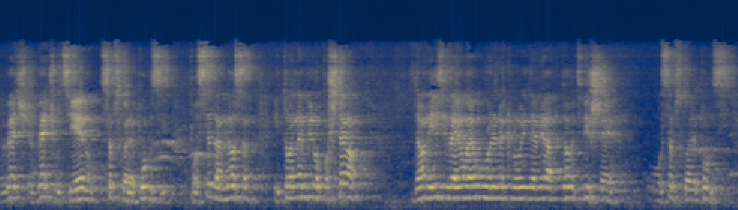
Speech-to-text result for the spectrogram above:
već, veću cijenu Srpskoj republici po 7 ili 8 i to ne bi bilo pošteno da oni izigraju ovaj ugovor i reknu idem ja dobiti više u Srpskoj republici.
